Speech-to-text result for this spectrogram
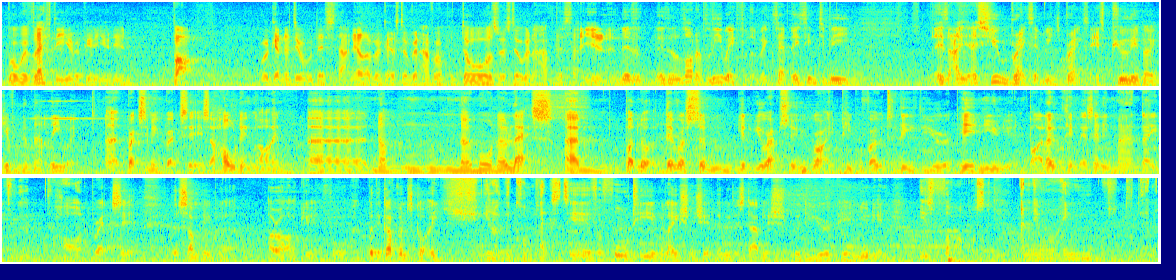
well, we've left the European Union, but we're going to do this, that, and the other. We're still going to have open doors. We're still going to have this, that. You know, there's a, there's a lot of leeway for them, except they seem to be. Is, I assume Brexit means Brexit. It's purely about giving them that leeway. Uh, Brexit means Brexit is a holding line, uh, none, no more, no less. Um, but look, there are some. You're absolutely right. People vote to leave the European Union, but I don't think there's any mandate for the hard Brexit that some people are are arguing for. But the government's got a, you know, the complexity of a 40 year relationship that we've established with the European Union is vast, and there are an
